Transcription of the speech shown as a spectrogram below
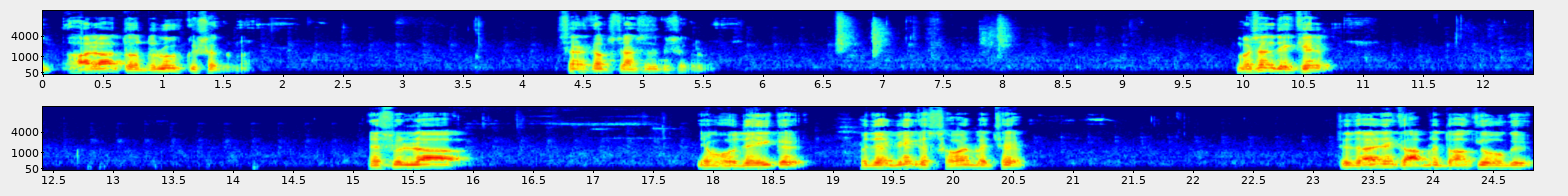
حالات و ضرور کی شکل میں۔ سرکمسٹانسز کی شکل میں۔ مثلاً دیکھیے، رسول اللہ جب ہدئی کے ہدیبیہ کے سفر میں تھے، تو ظاہر ہے کہ آپ نے دعا کی ہوگی،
